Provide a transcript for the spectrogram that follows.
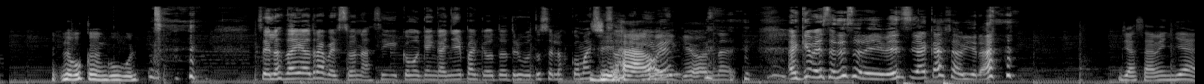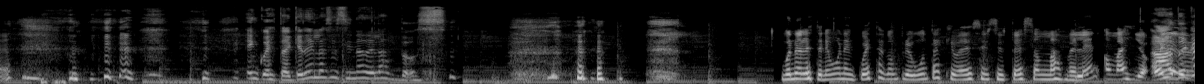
lo busco en Google. se los dais a otra persona, así que como que engañáis para que otro tributo se los coma y se oye, qué onda. Hay que pensar en sobrevivencia acá, Javiera. Ya saben ya. Encuesta, ¿quién es la asesina de las dos? Bueno, les tenemos una encuesta con preguntas que va a decir si ustedes son más Belén o más yo. Ah, Oye, ¿te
